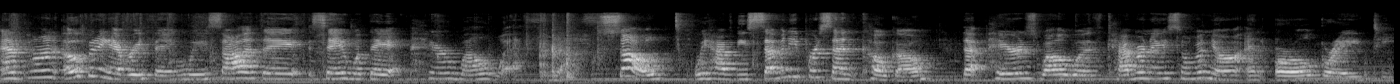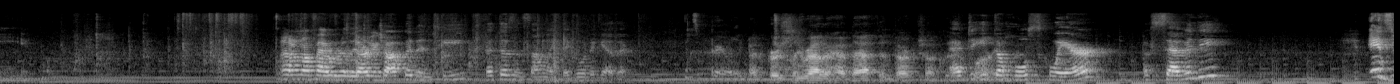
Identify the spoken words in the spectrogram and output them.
And upon opening everything, we saw that they say what they pair well with. So we have the 70% cocoa that pairs well with Cabernet Sauvignon and Earl Grey tea. I don't know if I would really Dark drink. chocolate and tea. That doesn't sound like they go together. It's barely. I'd personally rather have that than dark chocolate. I have to wine. eat the whole square of 70. It's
